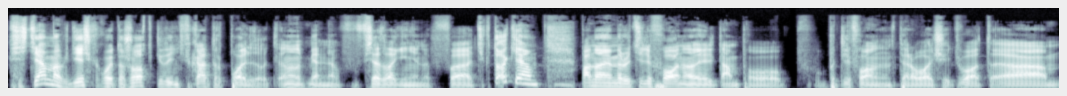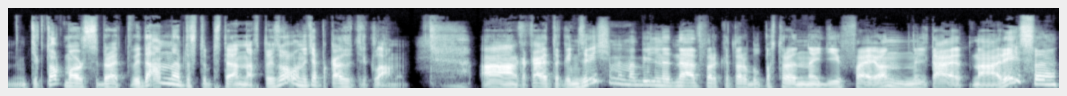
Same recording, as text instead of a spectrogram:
в системах, где есть какой-то жесткий идентификатор пользователя. Ну, например, все залогинены в ТикТоке по номеру телефона или там по, по телефону, в первую очередь. Вот. TikTok эм, может собирать твои данные, потому что ты постоянно авторизован, и тебе показывать рекламу а какая-то независимый мобильный нетворк, который был построен на IDFA, он налетает на рейсы,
